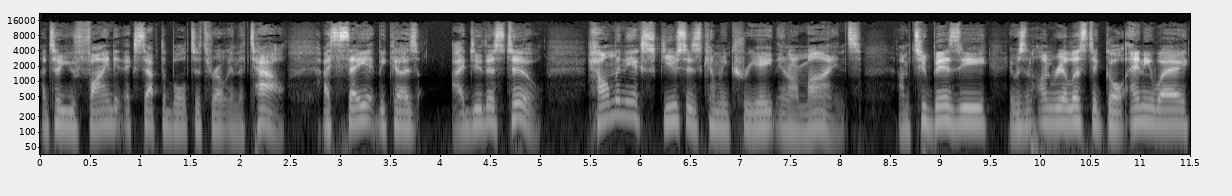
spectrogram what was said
until you find it acceptable to throw in the towel. I say it because I do this too. How many excuses can we create in our minds? I'm too busy. It was an unrealistic goal anyway.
